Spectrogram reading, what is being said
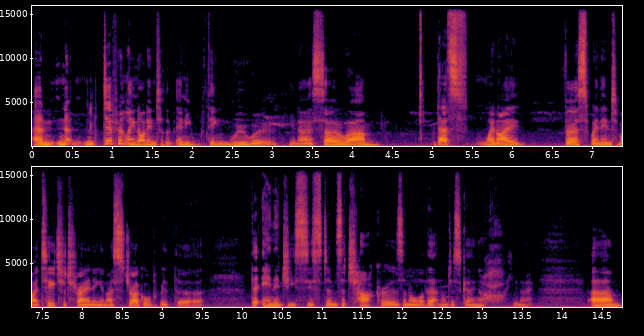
And n- definitely not into the, anything woo woo, you know. So um, that's when I first went into my teacher training and I struggled with the, the energy systems, the chakras, and all of that. And I'm just going, oh, you know. Um,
